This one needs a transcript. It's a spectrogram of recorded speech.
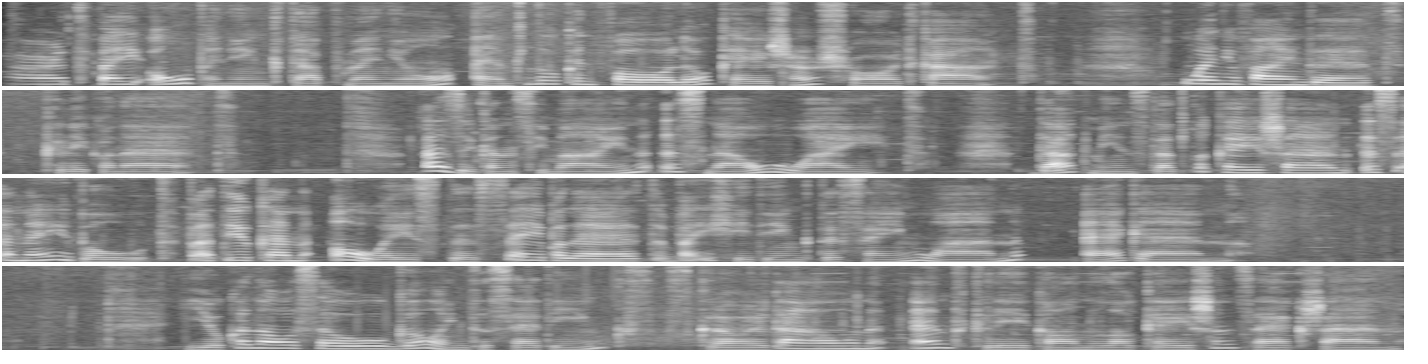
Start by opening tab menu and looking for location shortcut. When you find it, click on it. As you can see mine is now white. That means that location is enabled, but you can always disable it by hitting the same one again. You can also go into settings, scroll down and click on location section.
